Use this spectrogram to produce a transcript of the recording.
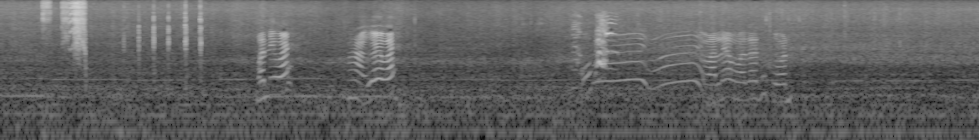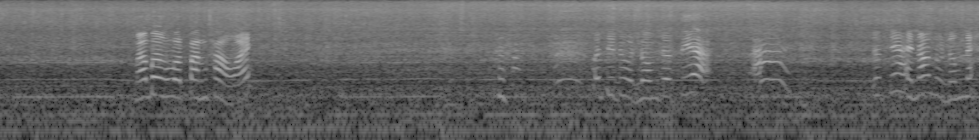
มานี่ไว้มาหาเอ้ยไว้โอ้ยมาแล้วมาแล้วทุกคน มาเบิ่งรถปั่นข่าวไว้มันจะดูดนมเจ้าเตี้ยอ้าเตี้ยให้น้องดูดน้ำเนี่ย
